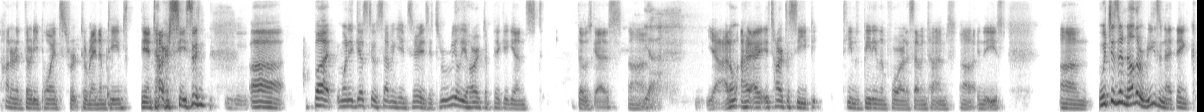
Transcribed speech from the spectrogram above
130 points for to random teams the entire season. Mhm. Uh, but when it gets to a seven game series, it's really hard to pick against those guys. Uh, Yeah. yeah, I don't. I, I it's hard to see p- teams beating them four out of seven times uh, in the East, um, which is another reason I think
